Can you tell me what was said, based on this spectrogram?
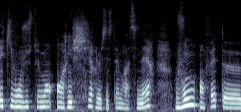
et qui vont justement enrichir le système racinaire vont en fait, euh,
